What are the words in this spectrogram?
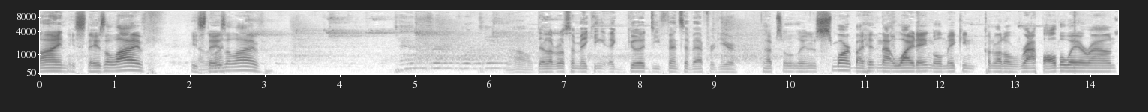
line. He stays alive. He Down stays alive. 10 serving 14. Wow, De La Rosa making a good defensive effort here. Absolutely. And it was smart by hitting that wide angle, making Conrado wrap all the way around,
